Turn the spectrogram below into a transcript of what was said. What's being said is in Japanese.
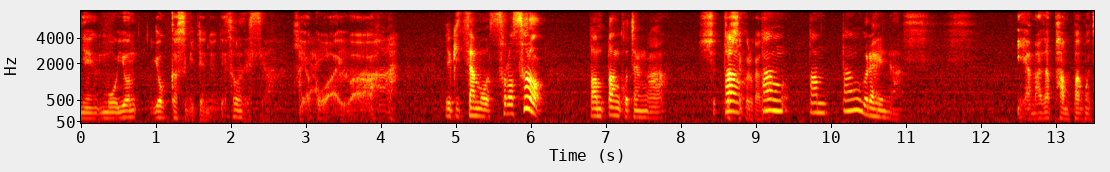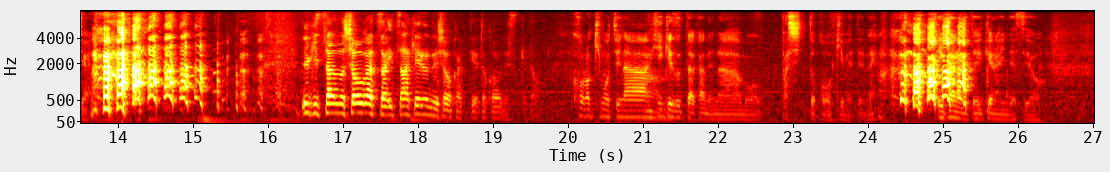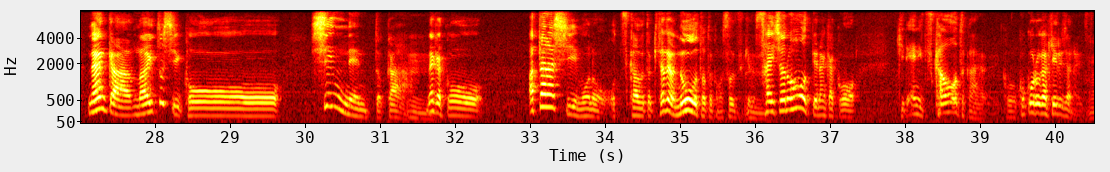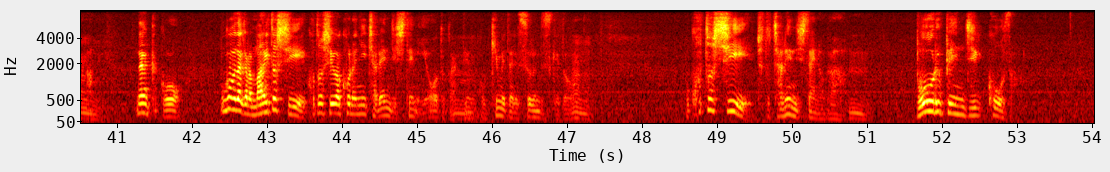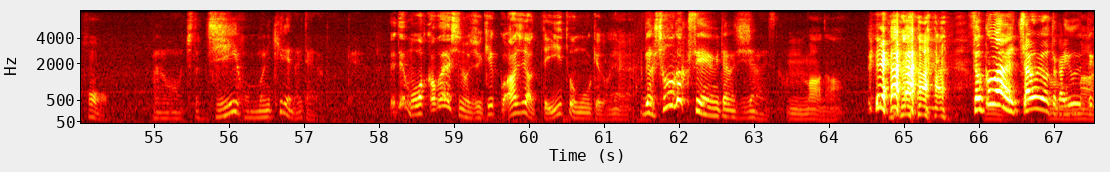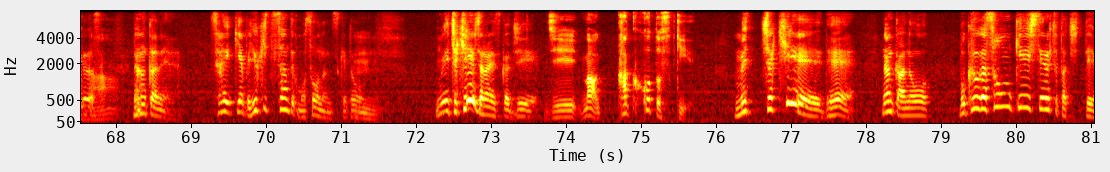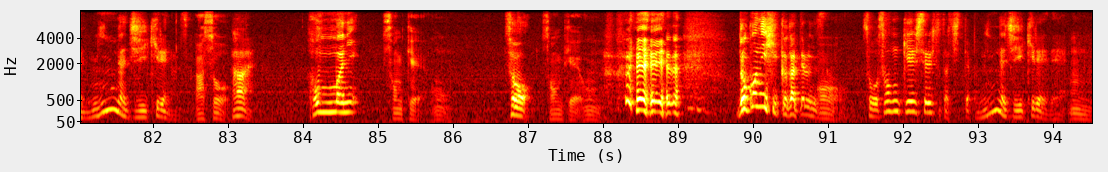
年もう四四日過ぎてんねんで。そうですよいや、怖いわ。ゆきちさんもそろそろパンパン子ちゃんがシュッとしてくるかな。パンパンパンぐらいないや、まだパンパンこちゃんや。ゆきちさんの正月はいつ明けるんでしょうかっていうところですけど。この気持ちな、うん。引きずったらあかんねんなもうバシッとこう決めてね。行かないといけないんですよ。なんか毎年こう新年とか、うん。なんかこう新しいものを使う時例えばノートとかもそうですけど、うん。最初の方ってなんかこう綺麗に使おうとかこう心がけるじゃないですうん。か、なんかこう僕もだから毎年今年はこれにチャレンジしてみようとかっていうのをこう決めたりするんですけど、今年ちょっとチャレンジしたいのがうん、うん、ボールペン字講座。ほあのちょっと字ほんまに綺麗になりたいなとえでも若林の字結構味あっていいと思うけどね。思ってだから小学生みたいな字じゃないですか。うん、まあな。そこはちゃうよとか言うてください、まあな。んかね最近やっぱゆきつさんとかもそうなんですけど、なうん、めっちゃ綺麗じゃないですか字字まあ書くこと好き。めっちゃ綺麗でなんかあの僕が尊敬してる人たちってみんな字綺麗なんですよあ、そう。はいほんまに尊敬。うん。そ尊敬。うん。う いやだどこに引っかかってるんですかうんそう尊敬してる人たちってやっぱみんな字綺麗でうん。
